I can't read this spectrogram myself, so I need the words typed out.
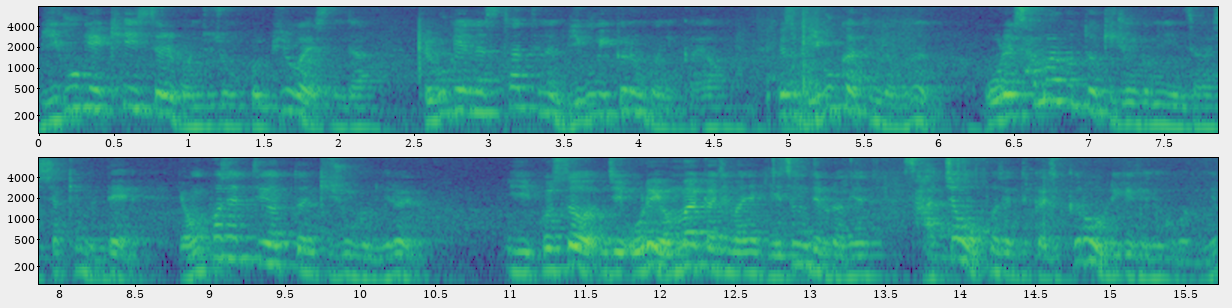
미국의 케이스를 먼저 좀 볼 필요가 있습니다. 결국에는 스타트는 미국이 끄는 거니까요. 그래서 미국 같은 경우는 올해 3월부터 기준금리 인상을 시작했는데 0%였던 기준금리를 이 벌써 이제 올해 연말까지 만약 예상대로라면 4.5%까지 끌어올리게 되는 거거든요.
